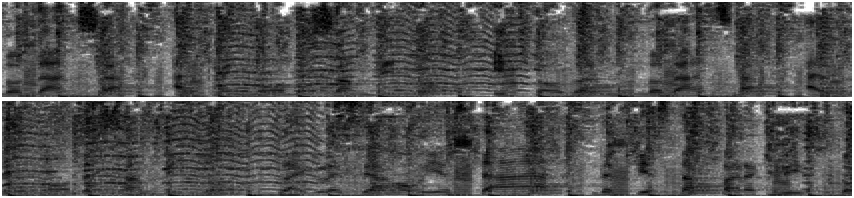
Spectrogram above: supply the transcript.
Mundo danza al ritmo de San Vito. Y todo el mundo danza al ritmo de San Vito. La iglesia hoy está de fiesta para Cristo.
